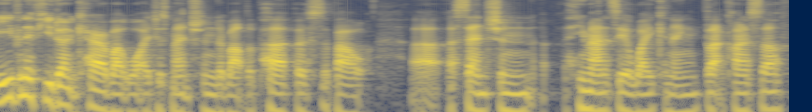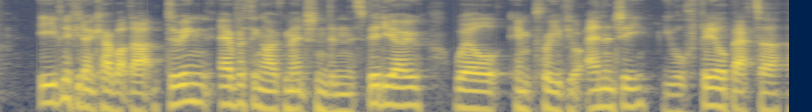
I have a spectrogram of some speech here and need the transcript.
even if you don't care about what I just mentioned about the purpose, about uh, ascension, humanity awakening, that kind of stuff, even if you don't care about that, doing everything I've mentioned in this video will improve your energy, you will feel better,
